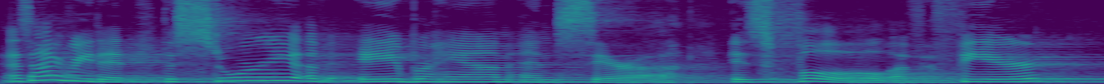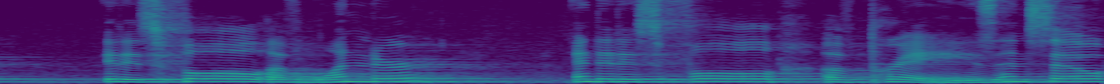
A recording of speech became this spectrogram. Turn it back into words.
As I read it, the story of Abraham and Sarah is full of fear, it is full of wonder, and it is full of praise. And so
